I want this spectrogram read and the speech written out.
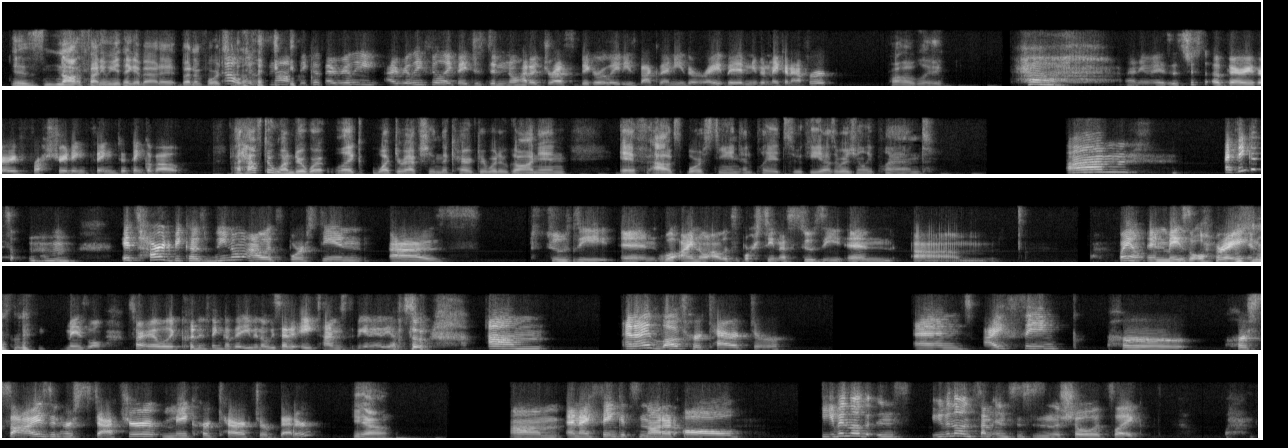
is not funny when you think about it, but unfortunately. No, it's not because I really, I really feel like they just didn't know how to dress bigger ladies back then either, right? They didn't even make an effort. Probably. Anyways, it's just a very, very frustrating thing to think about. I have to wonder what like what direction the character would have gone in if Alex Borstein had played Suki as originally planned. Um, I think it's hmm, it's hard because we know Alex Borstein as Susie in well, I know Alex Borstein as Susie in um, well, in Maisel, right? In Maisel. Sorry, I like couldn't think of it, even though we said it eight times at the beginning of the episode. Um, and I love her character, and I think her her size and her stature make her character better. yeah. Um, and I think it's not at all, even though the, in, even though in some instances in the show it's like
